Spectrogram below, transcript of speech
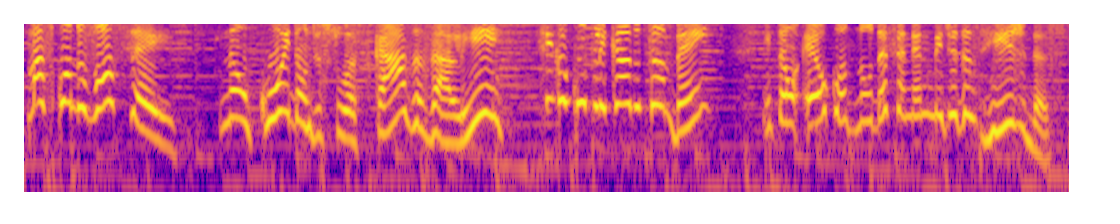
Mas quando vocês não cuidam de suas casas ali, fica complicado também. Então eu continuo defendendo medidas rígidas.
